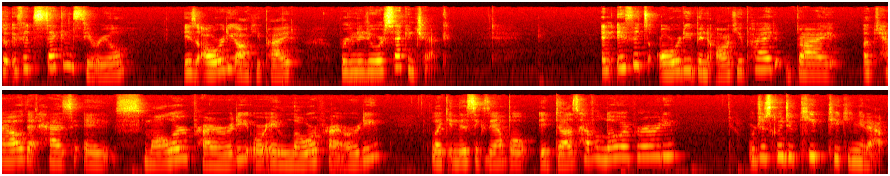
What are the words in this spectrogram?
So if its second cereal is already occupied, we're going to do our second check. And if it's already been occupied by a cow that has a smaller priority or a lower priority, like in this example, it does have a lower priority, we're just going to keep kicking it out.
